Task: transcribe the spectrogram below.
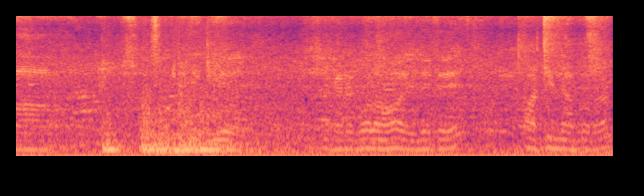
বা সোশ্যাল মিডিয়াও সেখানে বলা হয় যাতে পার্টি না করার।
